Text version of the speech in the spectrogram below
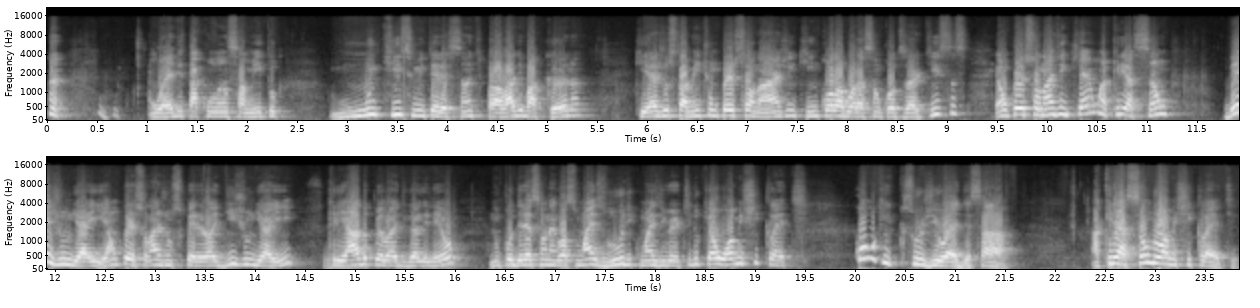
o Ed está com um lançamento muitíssimo interessante, para lá de bacana, que é justamente um personagem que, em colaboração com outros artistas, é um personagem que é uma criação de Jundiaí, é um personagem, um super-herói de Jundiaí, criado pelo Ed Galileu. Não poderia ser um negócio mais lúdico, mais divertido, que é o Homem Chiclete. Como que surgiu, Ed, essa... a criação do Homem Chiclete?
